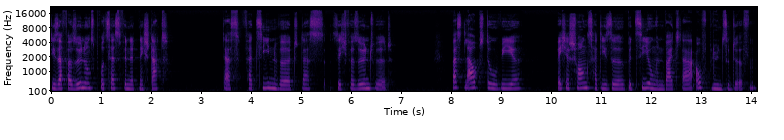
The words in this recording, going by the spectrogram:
dieser Versöhnungsprozess findet nicht statt. Dass verziehen wird, dass sich versöhnt wird. Was glaubst du, wie, welche Chance hat diese Beziehungen weiter aufblühen zu dürfen?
